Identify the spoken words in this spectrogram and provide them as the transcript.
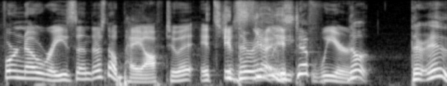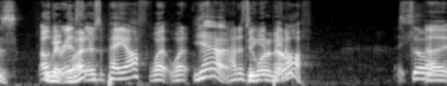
for no reason. There's no payoff to it. It's just there yeah, really it def- weird. No, there is. Oh, there Wait, is. what? There's a payoff. What? What? Yeah, How does do it you get paid know? off? So Uh,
